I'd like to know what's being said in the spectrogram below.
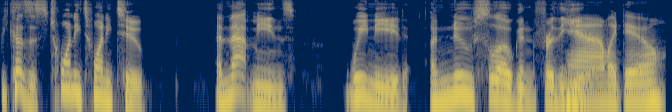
because it's 2022. And that means we need a new slogan for the yeah, year. Yeah, we do.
